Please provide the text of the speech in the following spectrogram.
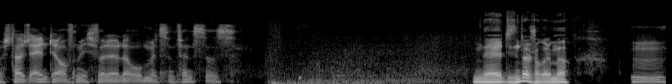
Aber steigt Ente auf mich, weil er da oben jetzt im Fenster ist. Nee, die sind da schon gar nicht mehr. Hm.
